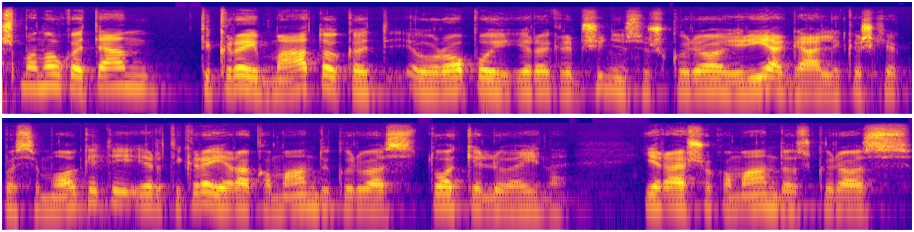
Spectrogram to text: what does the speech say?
aš manau, kad ten tikrai mato, kad Europoje yra krepšinis, iš kurio ir jie gali kažkiek pasimokyti ir tikrai yra komandų, kuriuos tuo keliu eina. Yra aišku komandos, kurios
